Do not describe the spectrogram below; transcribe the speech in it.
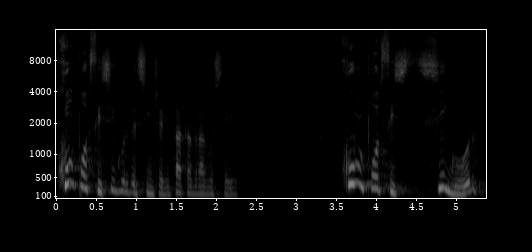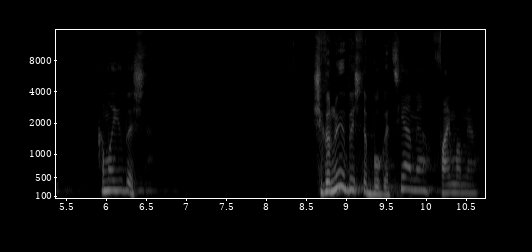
Cum pot fi sigur de sinceritatea dragostei ei? Cum pot fi sigur că mă iubește? Și că nu iubește bogăția mea, faima mea?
